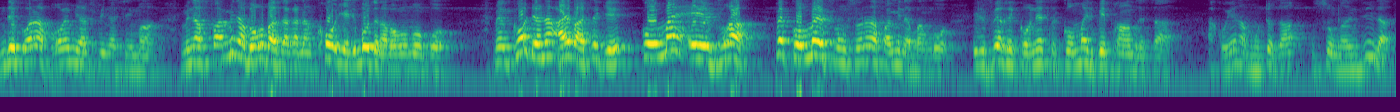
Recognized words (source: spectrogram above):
ndeko wana problème ya financement. Mais na famille na bango bazalaka na nkode ya libota na bango moko. Mais nkode wana ayeba te ke comment evra mpe comment efonctionne na famille na bango? Il veut reconnaître comment il peut prendre ça. Akoya na moto aza nsonga nzila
